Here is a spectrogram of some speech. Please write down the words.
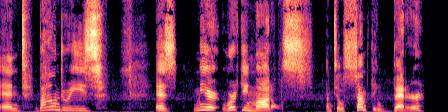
and boundaries as mere working models until something better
